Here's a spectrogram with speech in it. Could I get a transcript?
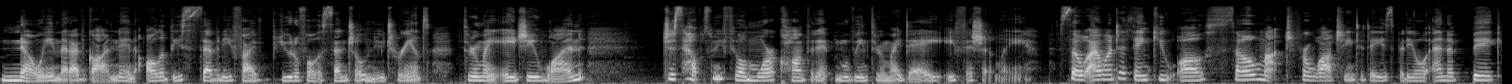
knowing that I've gotten in all of these 75 beautiful essential nutrients through my AG1 just helps me feel more confident moving through my day efficiently. So I want to thank you all so much for watching today's video and a big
